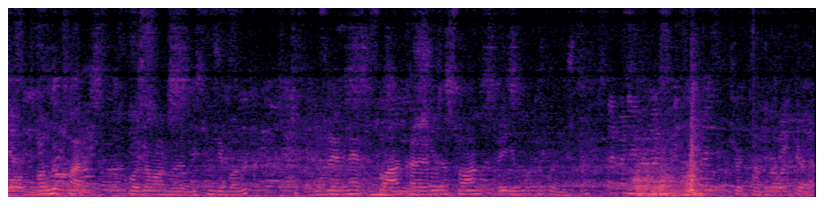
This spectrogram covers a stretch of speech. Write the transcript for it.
O balık var. Kocaman böyle bütün bir balık. Üzerine soğan, karamelize soğan ve yumurta koymuşlar. Şöyle tadına bakıyorum.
